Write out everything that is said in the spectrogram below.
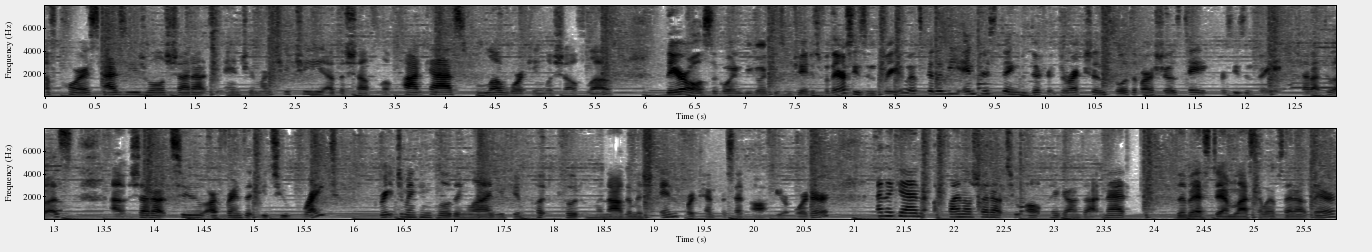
Of course, as usual, shout out to Andrea Martucci of the Shelf Love podcast. Love working with Shelf Love. They're also going to be going through some changes for their season three. It's going to be interesting the different directions both of our shows take for season three. Shout out to us. Uh, shout out to our friends at YouTube Bright. Great Jamaican clothing line. You can put code monogamish in for 10% off your order. And again, a final shout out to altplayground.net, the best damn lifestyle website out there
